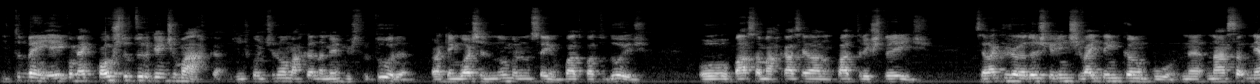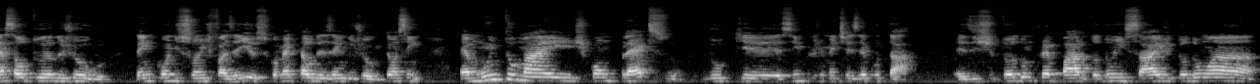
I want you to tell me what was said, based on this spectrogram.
E tudo bem, e aí como é, qual estrutura que a gente marca? A gente continua marcando a mesma estrutura? Para quem gosta de número, não sei, um 4-4-2? Ou passa a marcar, sei lá, no 4-3-3? Será que os jogadores que a gente vai ter em campo né, nessa, nessa altura do jogo têm condições de fazer isso? Como é que está o desenho do jogo? Então, assim, é muito mais complexo do que simplesmente executar. Existe todo um preparo, todo um ensaio, toda uma,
